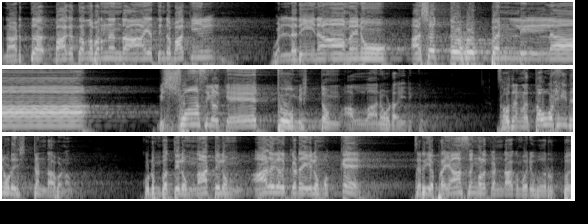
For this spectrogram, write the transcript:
എന്നാൽ അടുത്ത ഭാഗത്ത് അല്ല പറഞ്ഞ എന്താ? ആയത്തിന്റെ ബാക്കിയിൽ വിശ്വാസികൾക്ക് ഏറ്റവും ഇഷ്ടം അള്ളഹാനോടായിരിക്കും. സഹോദരങ്ങളെ തൗഹീദിനോട് ഇഷ്ടം ഉണ്ടാവണം. കുടുംബത്തിലും നാട്ടിലും ആളുകൾക്കിടയിലും ഒക്കെ ചെറിയ പ്രയാസങ്ങളൊക്കെ ഉണ്ടാകുമ്പോൾ ഒരു വെറുപ്പ്.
